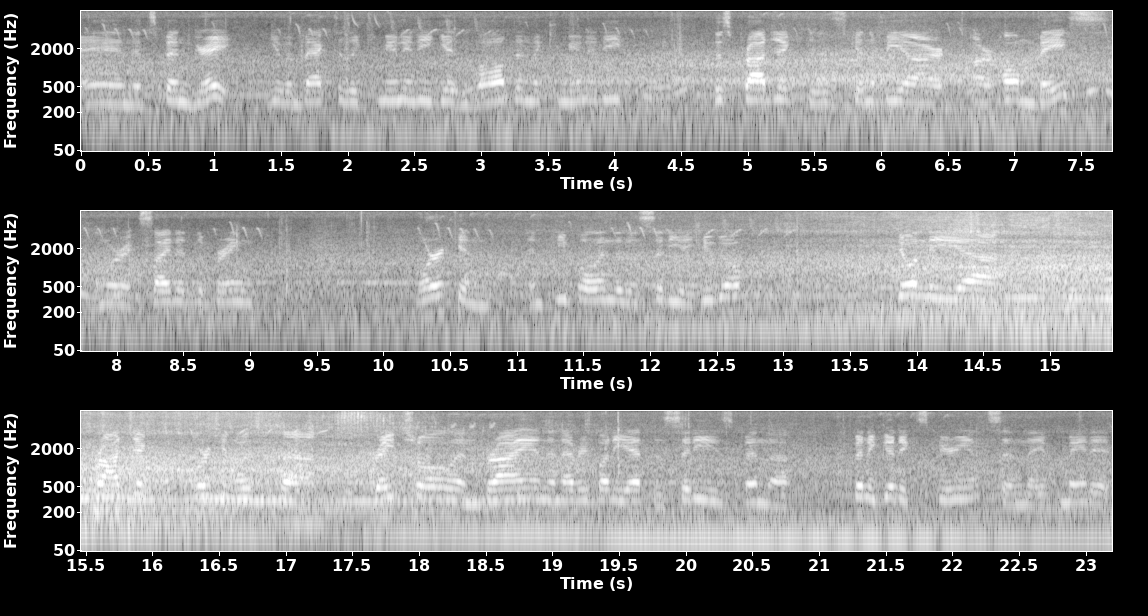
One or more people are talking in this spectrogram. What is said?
and it's been great giving back to the community, get involved in the community. This project is going to be our, our home base and we're excited to bring work and, and people into the city of Hugo. Doing the uh, project, working with uh, Rachel and Brian and everybody at the city has been a, been a good experience and they've made it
